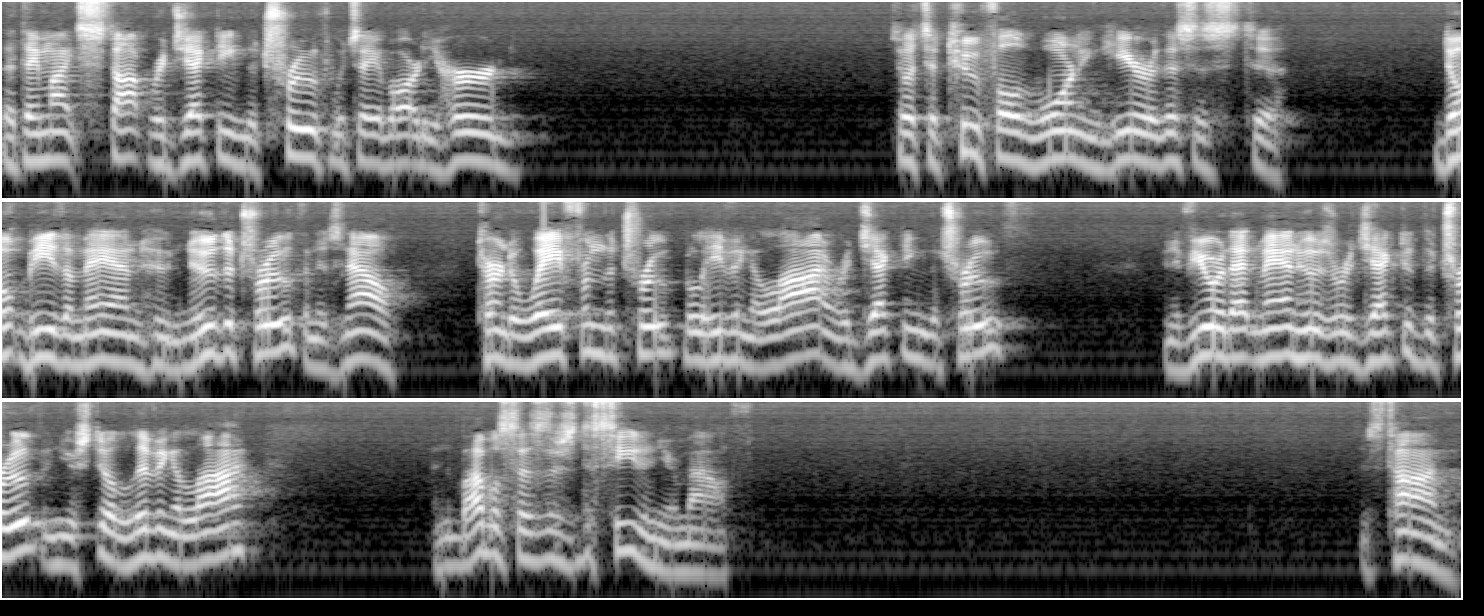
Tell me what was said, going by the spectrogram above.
That they might stop rejecting the truth which they have already heard so it's a twofold warning here. This is to don't be the man who knew the truth and is now turned away from the truth, believing a lie and rejecting the truth. And if you are that man who has rejected the truth and you're still living a lie, and the Bible says there's deceit in your mouth. It's time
